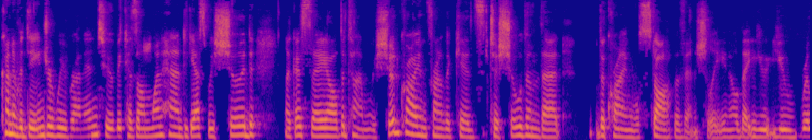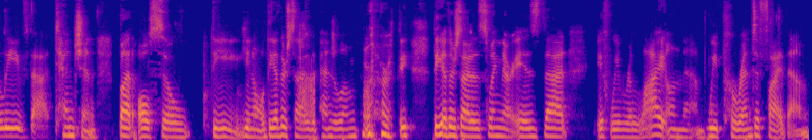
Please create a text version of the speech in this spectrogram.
kind of a danger we run into because, on one hand, yes, we should, like I say all the time, we should cry in front of the kids to show them that the crying will stop eventually, you know, that you, you relieve that tension, but also the, you know, the other side of the pendulum or the, the other side of the swing there is that if we rely on them, we parentify them,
